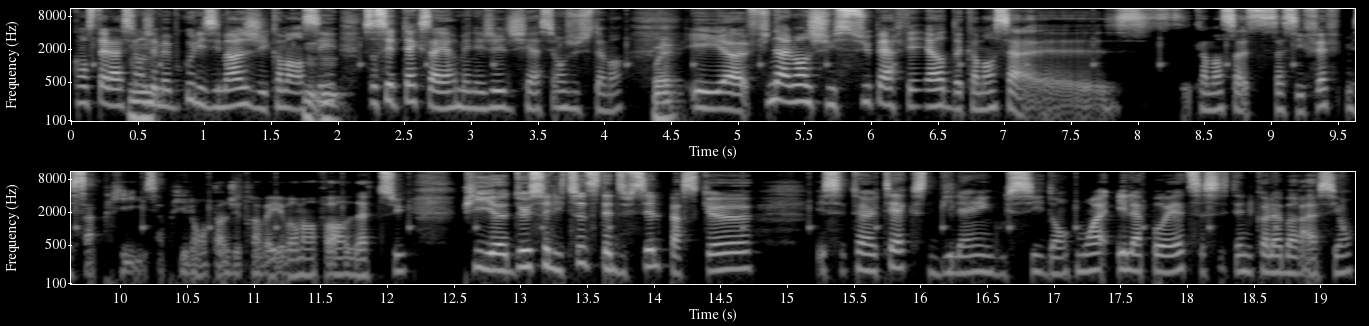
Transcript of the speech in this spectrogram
Constellation, mm. j'aimais beaucoup les images. J'ai commencé. Mm-hmm. Ça, c'est le texte à Herménégilde chez Action, justement. Ouais. Et euh, finalement, je suis super fière de comment ça, comment ça, ça s'est fait, mais ça a pris, ça a pris longtemps. J'ai travaillé vraiment fort là-dessus. Puis euh, Deux solitudes, c'était difficile parce que c'était un texte bilingue aussi. Donc moi et la poète, c'était une collaboration.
